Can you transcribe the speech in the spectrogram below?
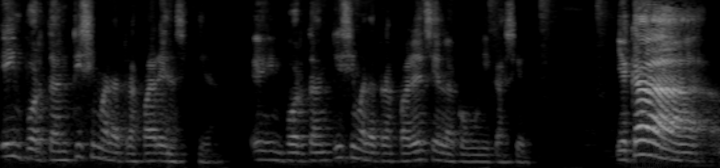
es importantísima la transparencia es importantísima la transparencia en la comunicación. Y acá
